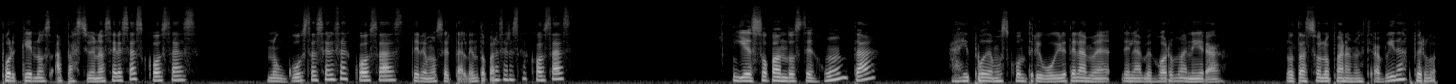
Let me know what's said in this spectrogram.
porque nos apasiona hacer esas cosas, nos gusta hacer esas cosas, tenemos el talento para hacer esas cosas. Y eso cuando se junta, ahí podemos contribuir de la, de la mejor manera, no tan solo para nuestras vidas, pero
